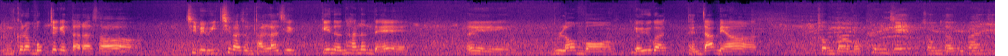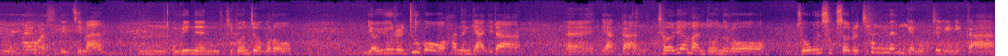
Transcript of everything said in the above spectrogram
음, 그런 목적에 따라서 집의 위치가 좀 달라지기는 하는데 예, 물론 뭐 여유가 된다면 좀 더 뭐 큰 집, 좀 더 구간 집을 사용할 수도 있지만 음, 우리는 기본적으로 여유를 두고 하는 게 아니라 에, 약간 저렴한 돈으로 좋은 숙소를 찾는 게 목적이니까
